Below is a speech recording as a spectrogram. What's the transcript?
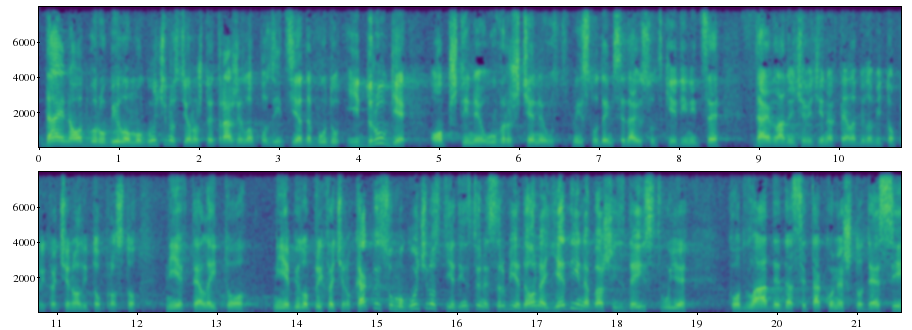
Da je na Odboru bilo mogućnosti, ono što je tražila opozicija, da budu i druge opštine uvršćene u smislu da im se daju sudske jedinice, da je vladajuća većina htela, bilo bi to prihvaćeno, ali to prosto nije htela i to nije bilo prihvaćeno. Kakve su mogućnosti Jedinstvene Srbije da ona jedina baš izdejstvuje kod Vlade da se tako nešto desi,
